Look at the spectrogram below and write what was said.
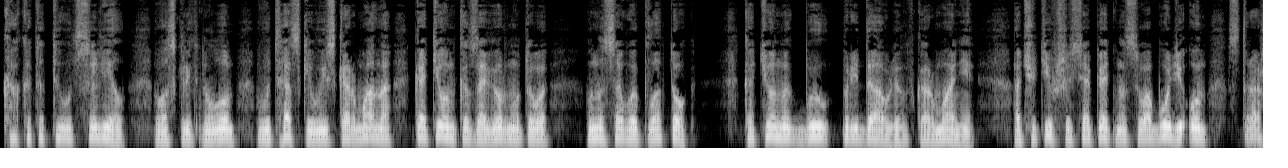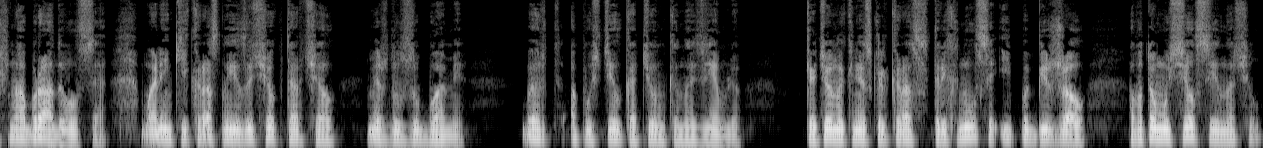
как это ты уцелел?» — воскликнул он, вытаскивая из кармана котенка, завернутого в носовой платок. Котенок был придавлен в кармане. Очутившись опять на свободе, он страшно обрадовался. Маленький красный язычок торчал между зубами. Берт опустил котенка на землю. Котенок несколько раз встряхнулся и побежал, а потом уселся и начал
